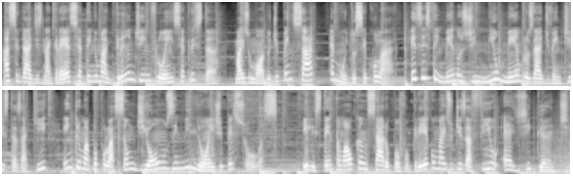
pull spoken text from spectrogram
As cidades na Grécia têm uma grande influência cristã, mas o modo de pensar é muito secular. Existem menos de mil membros adventistas aqui entre uma população de 11 milhões de pessoas. Eles tentam alcançar o povo grego, mas o desafio é gigante.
